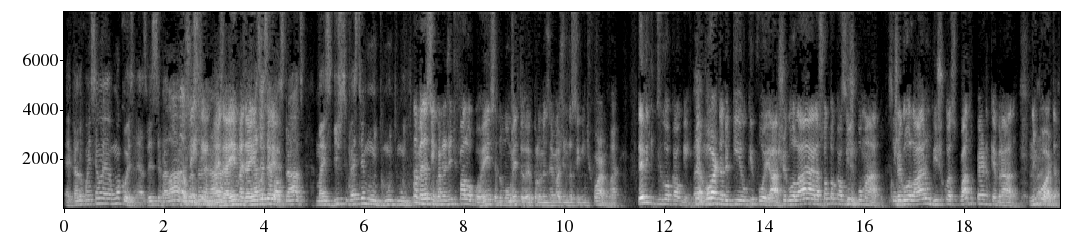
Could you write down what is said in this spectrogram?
é, cada ocorrência é uma coisa, né? Às vezes você vai lá, Não, sim, sim, sanar, mas aí, mas aí às vezes é você... maus tratos, mas bicho silvestre é muito, muito, muito. Não, mas assim, quando a gente fala ocorrência, no momento, eu pelo menos eu imagino da seguinte forma, né? Teve que deslocar alguém. Não É, importa do que, o que foi. Ah, chegou lá, era só tocar o Sim. bicho pro mato. Sim. Chegou lá, era um bicho com as quatro pernas quebradas. Não importa.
